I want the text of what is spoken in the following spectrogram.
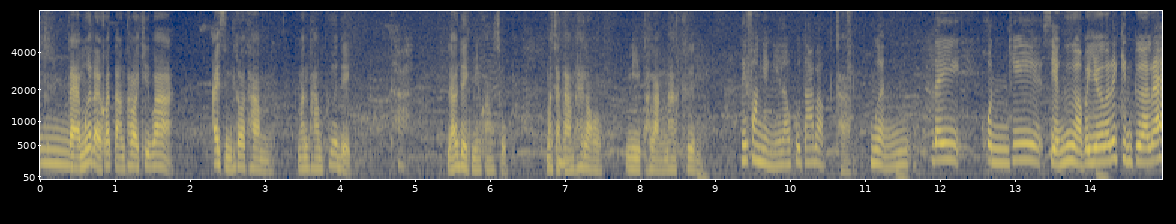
อืมแต่เมื่อไหร่ก็ตามถ้าเราคิดว่า ไอ้สิ่งที่เราทำมันทำเพื่อเด็กค่ะแล้วเด็กมีความสุข มันจะทำให้เรามีพลังมากขึ้น ได้ฟังอย่างนี้แล้วครูต้าแบบครับเหมือนได้คนที่เสียเหงื่อไปเยอะแล้วได้กินเกลือแร่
